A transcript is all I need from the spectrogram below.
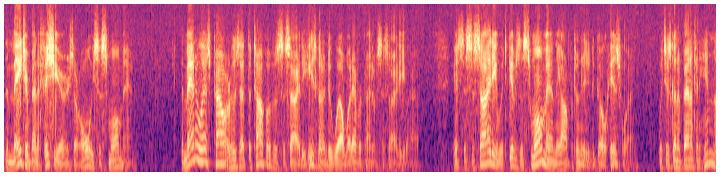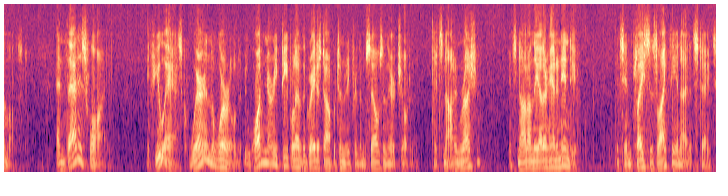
The major beneficiaries are always the small man. The man who has power, who's at the top of a society, he's going to do well whatever kind of society you have. It's the society which gives the small man the opportunity to go his way, which is going to benefit him the most. And that is why, if you ask, where in the world do ordinary people have the greatest opportunity for themselves and their children? It's not in Russia. It's not, on the other hand, in India. It's in places like the United States,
